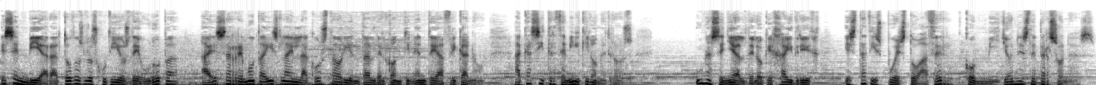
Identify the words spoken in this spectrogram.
es enviar a todos los judíos de Europa a esa remota isla en la costa oriental del continente africano, a casi 13.000 kilómetros. Una señal de lo que Heydrich está dispuesto a hacer con millones de personas.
